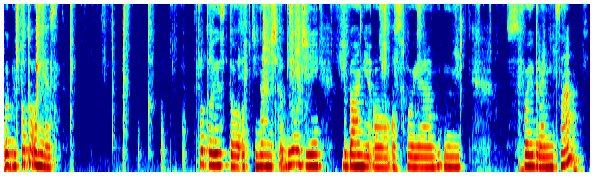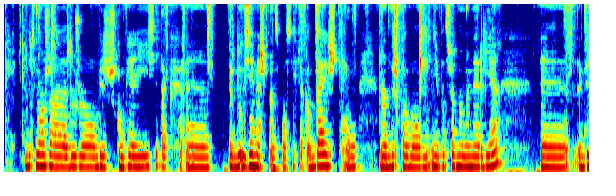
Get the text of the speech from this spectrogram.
Jakby po to on jest. Po to jest to odcinanie się od ludzi, dbanie o, o swoje, mm, swoje granice. Być może dużo bierzesz kąpieli i się tak e, jakby uziemiasz w ten sposób, tak oddajesz tą nadwyżkową, niepotrzebną energię e, jakby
